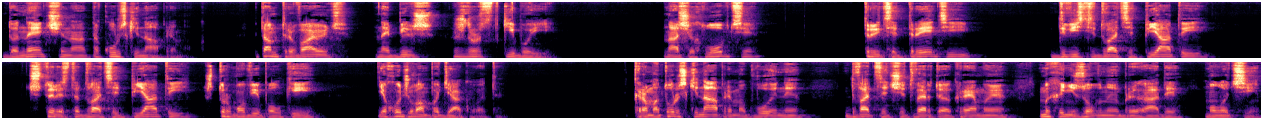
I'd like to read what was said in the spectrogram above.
Донеччина та Курський напрямок. І там тривають найбільш жорсткі бої. Наші хлопці 33-й, 225-й, 425-й штурмові полки. Я хочу вам подякувати. Краматорський напрямок, воїни 24-ї окремої механізованої бригади молодці.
